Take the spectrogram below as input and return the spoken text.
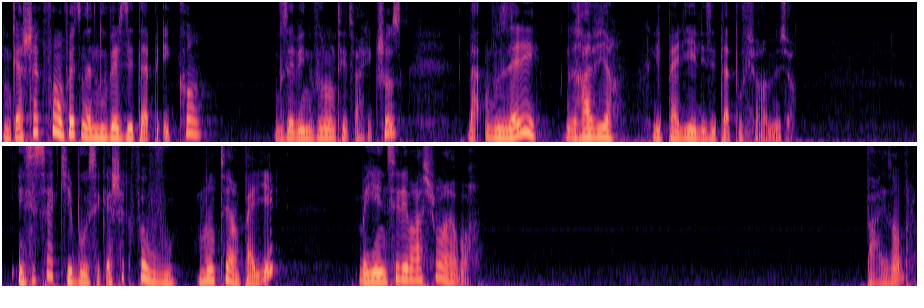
Donc à chaque fois, en fait, on a de nouvelles étapes. Et quand vous avez une volonté de faire quelque chose, bah, vous allez gravir les paliers et les étapes au fur et à mesure. Et c'est ça qui est beau, c'est qu'à chaque fois vous montez un palier, il y a une célébration à avoir. Par exemple,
